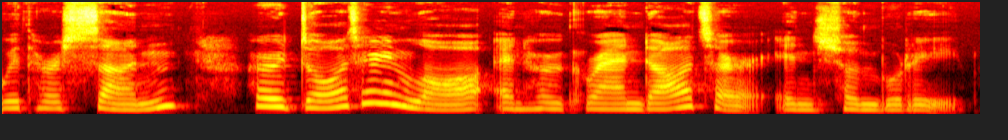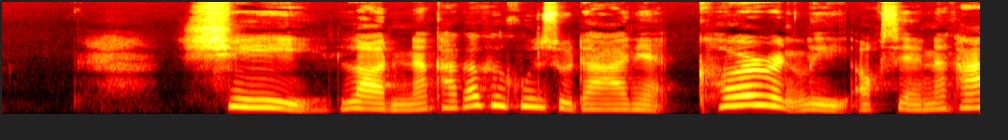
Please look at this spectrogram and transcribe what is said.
with her son her daughter-in-law and her granddaughter in Chonburi she หล่อนนะคะ ก็คือคุณสุดาเนี่ย currently ออกเสียงนะคะ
